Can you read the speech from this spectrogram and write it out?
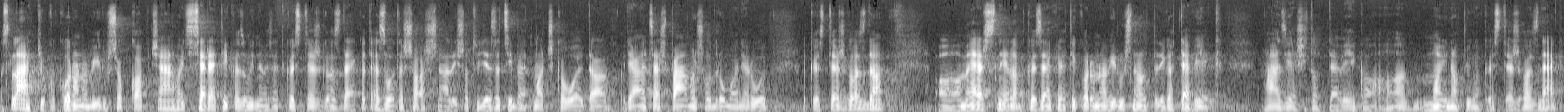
Azt látjuk a koronavírusok kapcsán, hogy szeretik az úgynevezett köztes gazdákat. Ez volt a sarsnál is, ott ugye ez a cibet macska volt, a, vagy álcás pálmasodró magyarul a köztes gazda. A MERS-nél, a közelkeleti koronavírusnál, ott pedig a tevék, a háziasított tevék a, a mai napig a köztes gazdák.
